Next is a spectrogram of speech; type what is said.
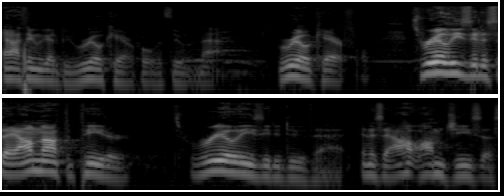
And I think we got to be real careful with doing that. Real careful. It's real easy to say, I'm not the Peter. It's real easy to do that. And to say, oh, I'm Jesus.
